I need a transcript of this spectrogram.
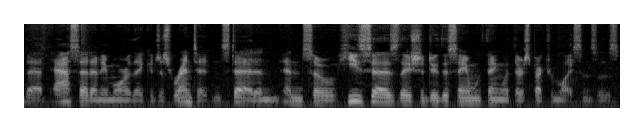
that asset anymore. They could just rent it instead. And and so he says they should do the same thing with their Spectrum licenses.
